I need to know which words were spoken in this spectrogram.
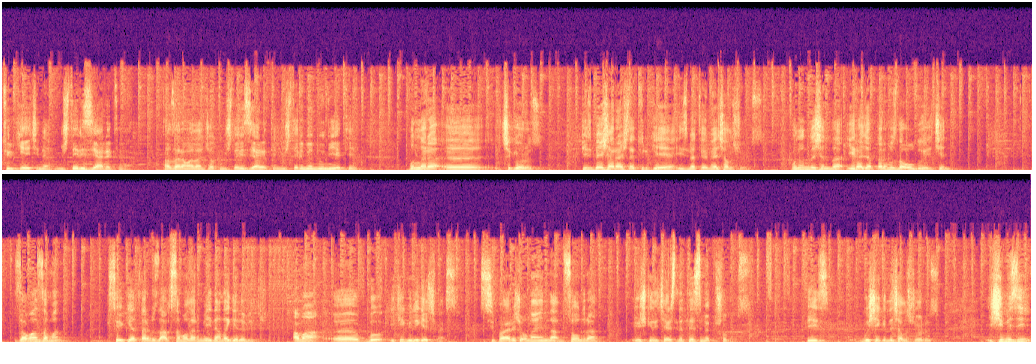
Türkiye içine, müşteri ziyaretine. Pazarlamadan çok müşteri ziyareti, müşteri memnuniyeti. Bunlara e, çıkıyoruz. Biz 5 araçla Türkiye'ye hizmet vermeye çalışıyoruz. Bunun dışında ihracatlarımız da olduğu için zaman zaman sevkiyatlarımızda aksamalar meydana gelebilir. Ama e, bu iki günü geçmez. Sipariş onayından sonra üç gün içerisinde teslim etmiş oluruz. Biz bu şekilde çalışıyoruz. İşimizi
